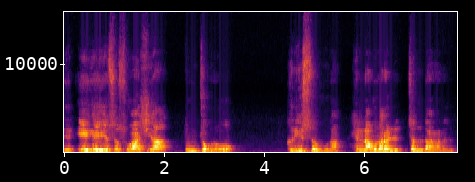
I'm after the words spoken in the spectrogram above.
예, 에게에서 소아시아 동쪽으로 그리스 문화, 헬라 문화를 전달하는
